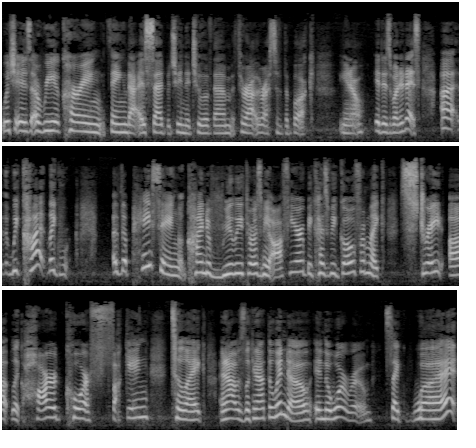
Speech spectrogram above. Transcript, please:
which is a reoccurring thing that is said between the two of them throughout the rest of the book. You know, it is what it is. Uh, we cut like the pacing kind of really throws me off here because we go from like straight up like hardcore fucking to like and I was looking out the window in the war room. It's like, what?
